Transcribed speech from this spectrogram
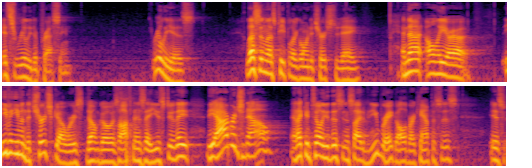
it's really depressing. It really is. Less and less people are going to church today. And not only are, even, even the churchgoers don't go as often as they used to. They, the average now, and I can tell you this inside of New Break, all of our campuses, is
